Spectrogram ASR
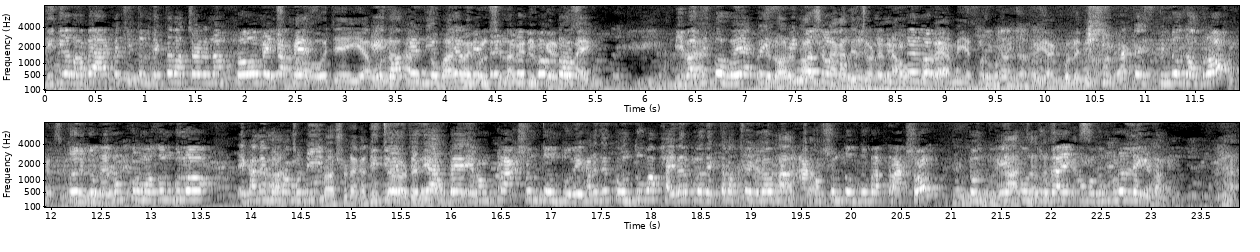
দ্বিতীয় ধাপে আরেকটা চিত্র দেখতে পাচ্ছ এটার নাম প্রোমেটাফেজ। ওই যে এই ধাপে নিউক্লিয়ার মেমব্রেন বিভক্ত হবে। বিভাজিত হয়ে। একটা ধরো স্পিন্ডল টাকা ওটা তৈরি নাও পরে আমি ইয়ে করব ওই এক বলে দিচ্ছি। একটা স্পিন্ডল যন্ত্র তৈরি করবে এবং ক্রোমোজোমগুলো এখানে মোটামুটি 900 টাকা এ নিয়ে আসবে এবং ট্রাকশন তন্তু। এখানে যে তন্তু বা ফাইবারগুলো দেখতে পাচ্ছ এগুলো আচ্ছা। আকর্ষণ তন্তু বা ট্রাকশন তন্তু। এই আচ্ছা, আচ্ছা, গায়ে ক্রোমোজোমগুলো লেগে যাবে। হ্যাঁ,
